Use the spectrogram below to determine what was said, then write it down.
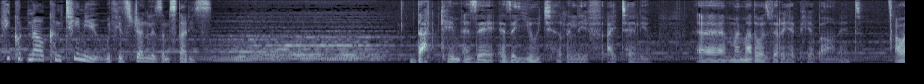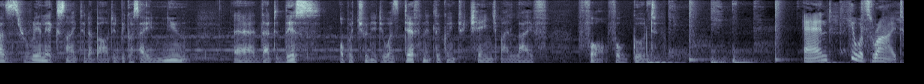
He could now continue with his journalism studies. that came as a, as a huge relief, I tell you. Uh, my mother was very happy about it. I was really excited about it because I knew uh, that this opportunity was definitely going to change my life for, for good. And he was right.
